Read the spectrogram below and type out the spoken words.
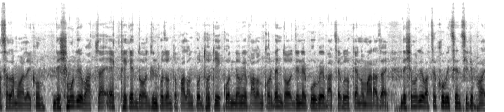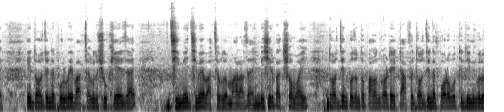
আসসালামু আলাইকুম। দেশি মুরগির বাচ্চা এক থেকে দশ দিন পর্যন্ত পালন পদ্ধতি। কোন নিয়মে পালন করবেন? দশ দিনের পূর্বে বাচ্চাগুলো কেন মারা যায়? দেশি মুরগির বাচ্চা খুবই সেন্সিটিভ হয়। এই দশ দিনের পূর্বেই বাচ্চাগুলো শুকিয়ে যায়। ঝিমে ঝিমে বাচ্চাগুলো মারা যায়। বেশিরভাগ সময় দশ দিন পর্যন্ত পালন করাটাই টাফ দশ দিনের পরবর্তী দিনগুলো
